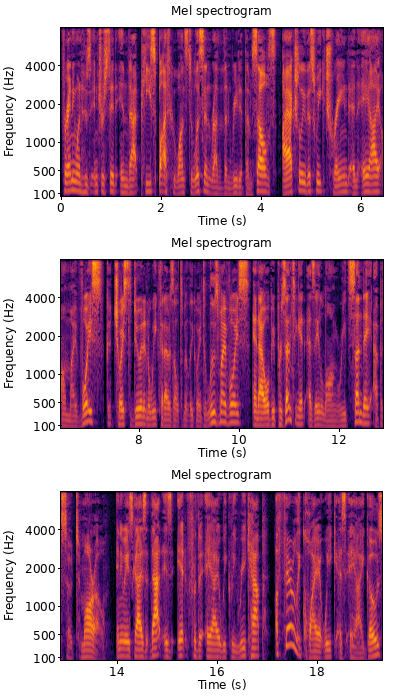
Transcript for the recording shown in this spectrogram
For anyone who's interested in that piece, but who wants to listen rather than read it themselves, I actually this week trained an AI on my voice. Good choice to do it in a week that I was ultimately going to lose my voice, and I will be presenting it as a long read Sunday episode tomorrow. Anyways, guys, that is it for the AI Weekly Recap. A fairly quiet week as AI goes,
